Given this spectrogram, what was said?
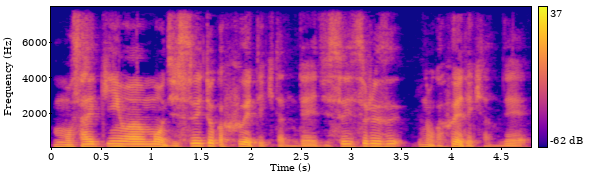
もう最近はもう自炊とか増えてきたんで、自炊するのが増えてきたんで、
